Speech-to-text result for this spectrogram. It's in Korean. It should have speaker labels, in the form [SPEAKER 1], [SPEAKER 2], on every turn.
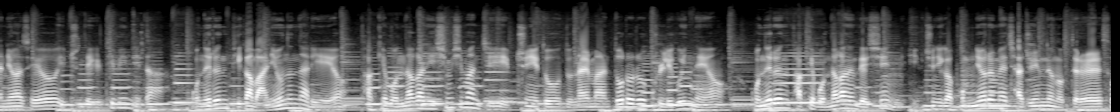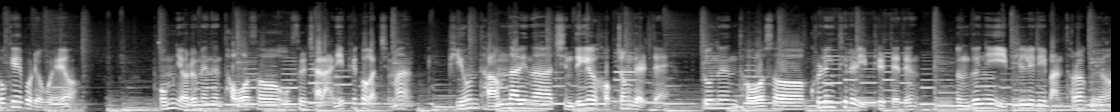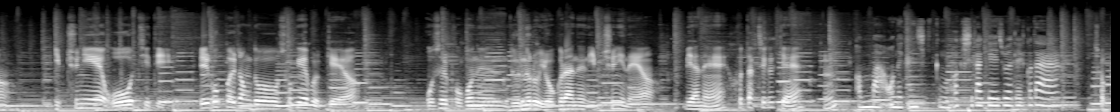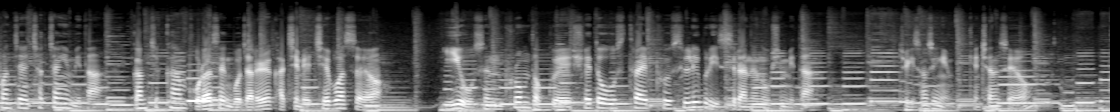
[SPEAKER 1] 안녕하세요 입춘대길 TV입니다. 오늘은 비가 많이 오는 날이에요. 밖에 못 나가니 심심한지 입춘이도 눈알만 또르르 굴리고 있네요. 오늘은 밖에 못 나가는 대신 입춘이가 봄 여름에 자주 입는 옷들을 소개해 보려고 해요. 봄 여름에는 더워서 옷을 잘 안 입힐 것 같지만 비 온 다음 날이나 진드기가 걱정될 때 또는 더워서 쿨링티를 입힐 때 등 은근히 입힐 일이 많더라고요. 입춘이의 OOTD 7벌 정도 소개해 볼게요. 옷을 보고는 눈으로 욕을 하는 입춘이네요. 미안해, 후딱 찍을게. 응?
[SPEAKER 2] 엄마 오늘 간식금은 확실하게 해줘야 될 거다.
[SPEAKER 1] 첫 번째 착장입니다. 깜찍한 보라색 모자를 같이 매치해 보았어요. 이 옷은 프롬 덕후의 섀도우 스트라이프 슬리브리스라는 옷입니다. 저기 선생님, 괜찮으세요?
